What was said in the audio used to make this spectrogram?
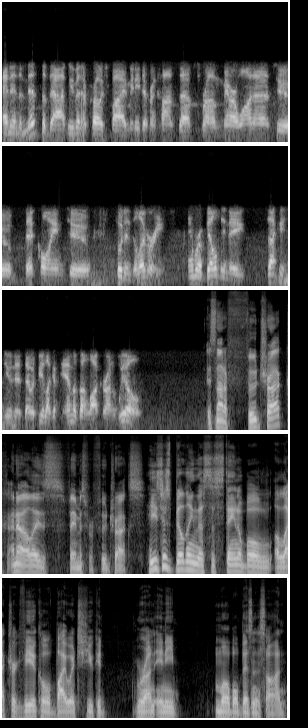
And in the midst of that, we've been approached by many different concepts from marijuana to Bitcoin to food and delivery. And we're building a second unit that would be like an Amazon locker on wheels. It's not a food truck. I know LA is famous for food trucks. He's just building the sustainable electric vehicle by which you could run any mobile business on.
